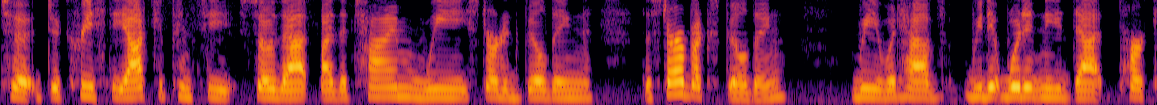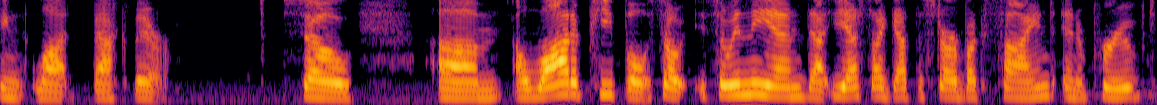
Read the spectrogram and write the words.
to decrease the occupancy so that by the time we started building the Starbucks building, we would have we wouldn't need that parking lot back there. So um, a lot of people so so in the end that yes i got the starbucks signed and approved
